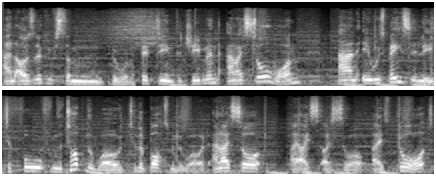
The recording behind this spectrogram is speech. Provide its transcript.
and I was looking for some, well, the 15th achievement, and I saw one, and it was basically to fall from the top of the world to the bottom of the world. And I saw, I, I, I saw, I thought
